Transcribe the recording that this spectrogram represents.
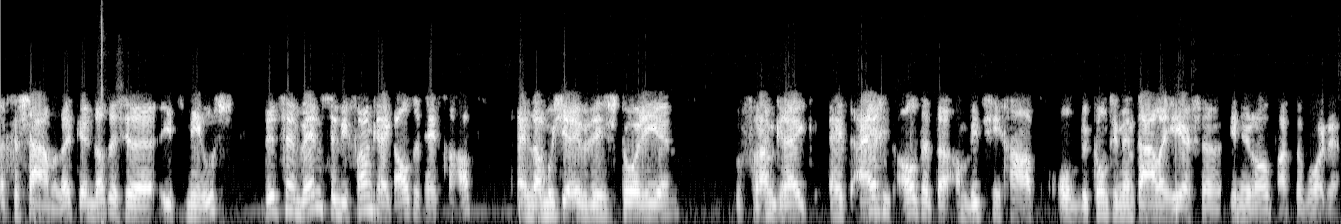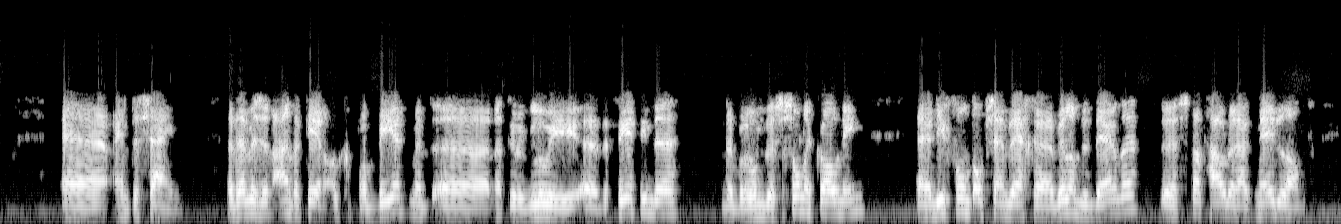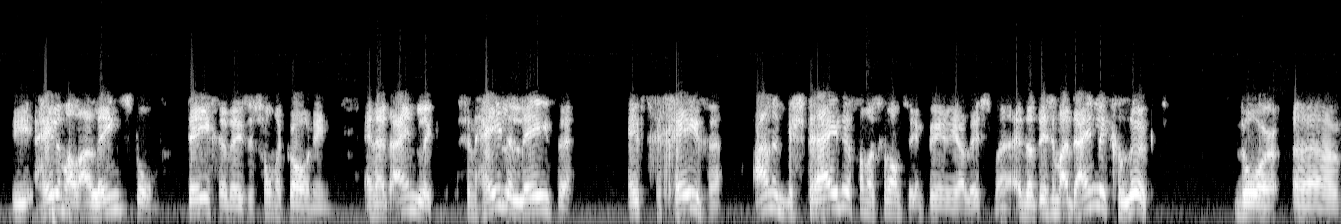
gezamenlijk. En dat is iets nieuws. Dit zijn wensen die Frankrijk altijd heeft gehad. En dan moet je even de historie in. Frankrijk heeft eigenlijk altijd de ambitie gehad om de continentale heerser in Europa te worden en te zijn. Dat hebben ze een aantal keren ook geprobeerd met natuurlijk Louis XIV, de beroemde zonnekoning. Die vond op zijn weg Willem III, de stadhouder uit Nederland, die helemaal alleen stond tegen deze zonnekoning. En uiteindelijk zijn hele leven heeft gegeven aan het bestrijden van het Franse imperialisme. En dat is hem uiteindelijk gelukt door uh,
